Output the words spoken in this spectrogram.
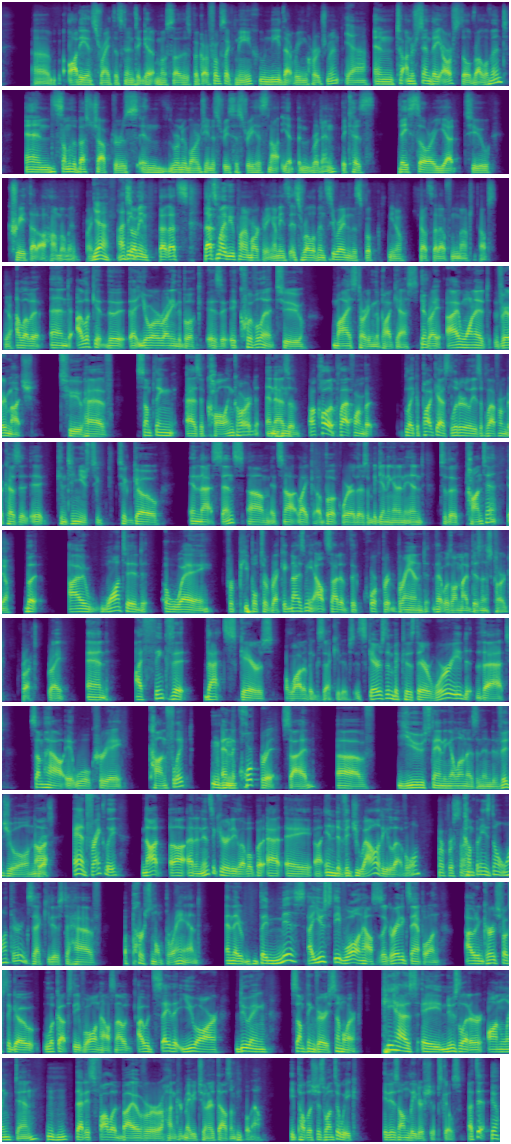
uh, audience, right, that's going to get most out of this book are folks like me who need that re encouragement Yeah. and to understand they are still relevant. And some of the best chapters in the renewable energy industry's history has not yet been written because they still are yet to create that aha moment, right? Yeah. I think So I mean, that, that's that's my viewpoint on marketing. I mean, it's, it's relevancy, right? And this book, you know, shouts that out from the mountaintops. Yeah. I love it. And I look at the at your writing the book as equivalent to my starting the podcast, Yeah. right? I wanted very much to have something as a calling card and as Mm-hmm. a I'll call it a platform, but like a podcast literally is a platform because it, it continues to to go in that sense. Um, it's not like a book where there's a beginning and an end to the content. Yeah. But I wanted a way for people to recognize me outside of the corporate brand that was on my business card, Correct. right? And I think that that scares a lot of executives. It scares them because they're worried that somehow it will create conflict Mhm. and the corporate side of you standing alone as an individual, not Correct. and frankly, not uh, at an insecurity level, but at a uh, individuality level. 100%. Companies don't want their executives to have a personal brand, and they they miss. I use Steve Wallenhouse as a great example, and I would encourage folks to go look up Steve Wallenhouse, and I would I would say that you are doing something very similar. He has a newsletter on LinkedIn Mhm. that is followed by over 100, maybe 200,000 people now. He publishes once a week. It is on leadership skills. That's it. Yeah.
